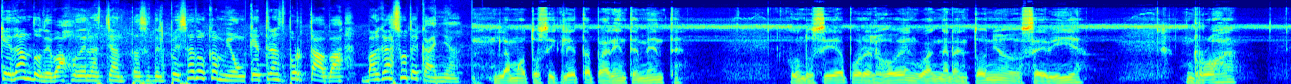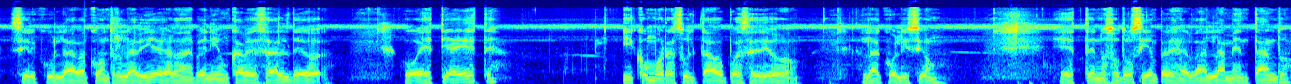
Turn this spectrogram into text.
quedando debajo de las llantas del pesado camión que transportaba bagazo de caña. La motocicleta aparentemente, conducida por el joven Wagner Antonio Sevilla, roja, circulaba contra la vía, ¿verdad? Venía un cabezal de oeste a este y como resultado pues se dio la colisión. Este, nosotros siempre, ¿verdad? Lamentando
